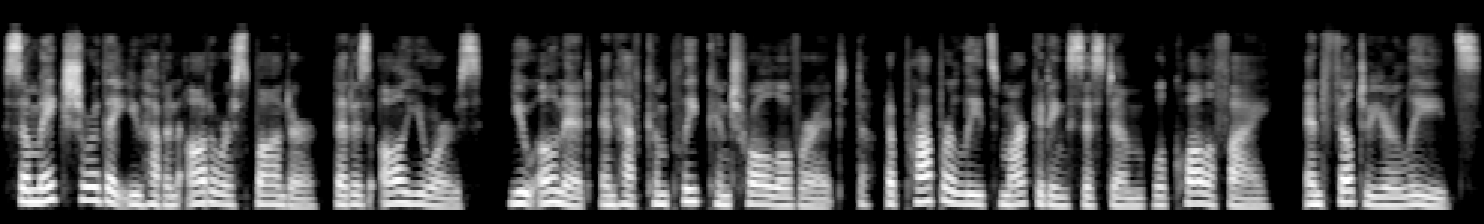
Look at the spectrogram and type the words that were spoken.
So make sure that you have an autoresponder that is all yours, you own it and have complete control over it. The proper leads marketing system will qualify and filter your leads.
